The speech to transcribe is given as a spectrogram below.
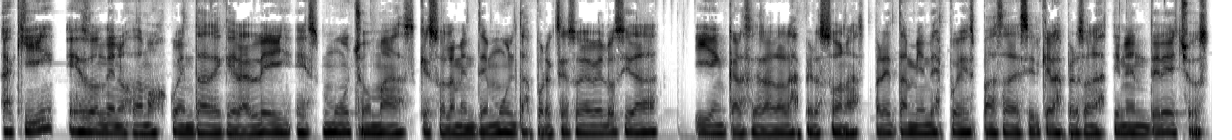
Aquí es donde nos damos cuenta de que la ley es mucho más que solamente multas por exceso de velocidad y encarcelar a las personas. Pero también después pasa a decir que las personas tienen derechos.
